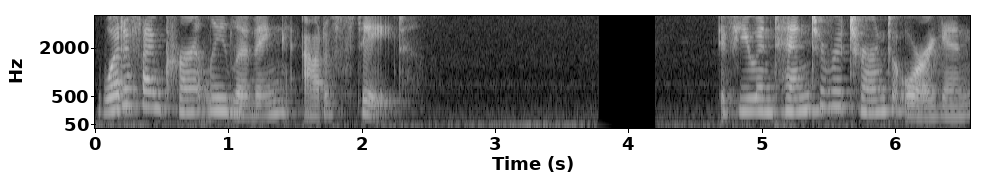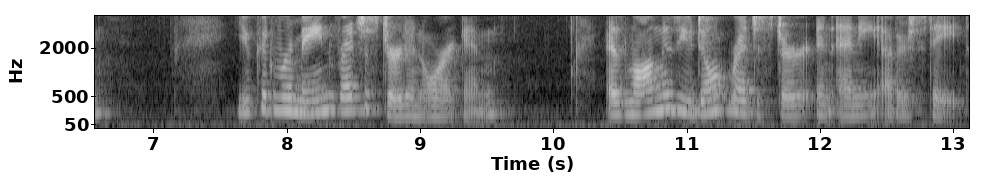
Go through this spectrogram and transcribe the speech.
What if I'm currently living out of state? If you intend to return to Oregon, you can remain registered in Oregon as long as you don't register in any other state.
